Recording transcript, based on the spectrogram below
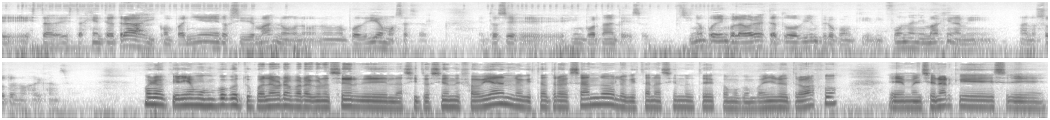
eh, esta, esta gente atrás y compañeros y demás, no, no, no, no podríamos hacerlo. Entonces eh, es importante eso. Si no pueden colaborar está todo bien, pero con que difundan la imagen a mí, a nosotros nos alcanza. Bueno, queríamos un poco tu palabra para conocer eh, la situación de Fabián, lo que está atravesando, lo que están haciendo ustedes como compañeros de trabajo. Eh, mencionar que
